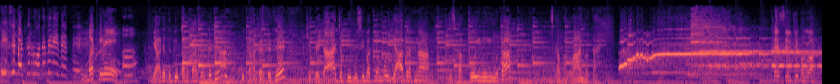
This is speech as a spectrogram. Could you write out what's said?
ठीक से बैठकर रोने भी नहीं देते। मत रो। याद है दद्दू कहा कहा करते थे? वो कहा करते थे? कि बेटा जब भी मुसीबत में हो याद रखना जिसका कोई नहीं होता उसका भगवान होता है। हे शिव जी भगवान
